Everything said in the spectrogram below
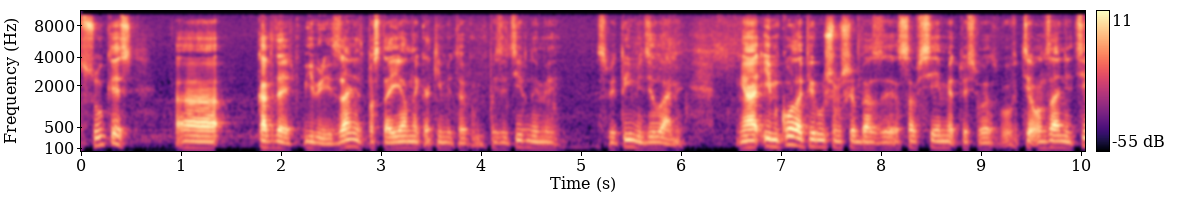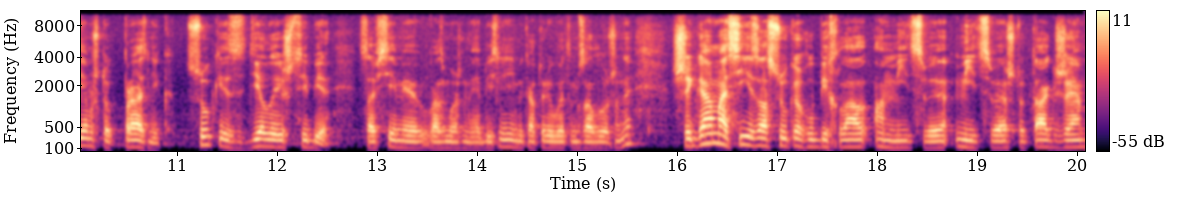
сукес, э, когда еврей занят постоянно какими-то позитивными святыми делами. А, им кола пирушим шибазе со всеми, то есть он занят тем, что праздник суки сделаешь себе со всеми возможными объяснениями, которые в этом заложены. Шигама си за сука губихлал а митсве, что также э,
